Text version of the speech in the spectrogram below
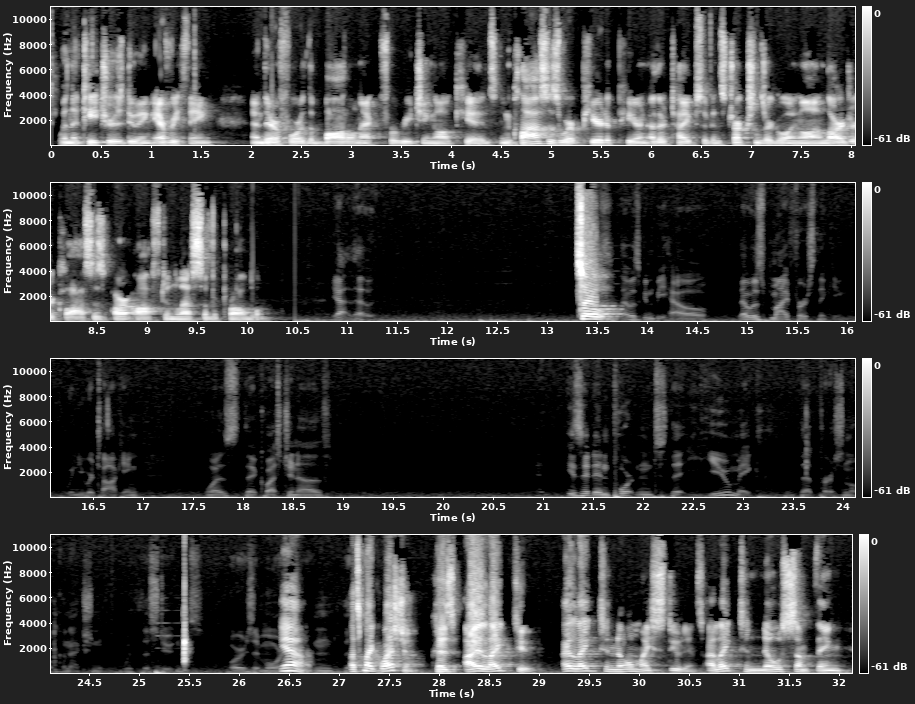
when the teacher is doing everything and therefore the bottleneck for reaching all kids. In classes where peer to peer and other types of instructions are going on, larger classes are often less of a problem. Yeah, that was, so that was going to be how that was my first thinking when you were talking was the question of is it important that you make that personal connection with the students, or is it more? Yeah, that's my question. Because I like to, I like to know my students. I like to know something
